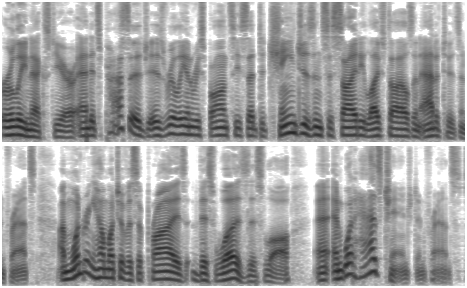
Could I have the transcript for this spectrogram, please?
early next year, and its passage is really in response, he said, to changes in society, lifestyles, and attitudes in France. I'm wondering how much of a surprise this was, this law, and what has changed in France.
